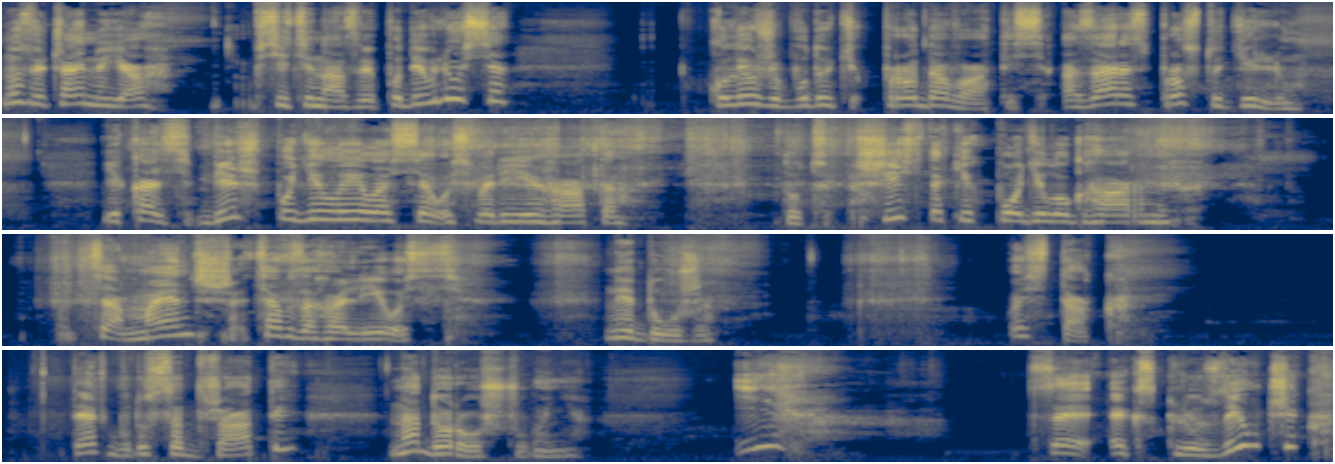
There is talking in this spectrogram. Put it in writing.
Ну, звичайно, я всі ці назви подивлюся, коли вже будуть продаватись. А зараз просто ділю. Якась більш поділилася, ось варієгата. Тут шість таких поділок гарних. Ця менша, ця взагалі ось не дуже. Ось так. Теж буду саджати на дорощування. І це ексклюзивчик.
